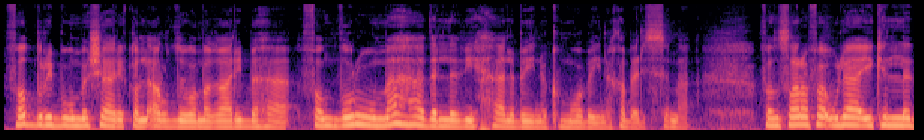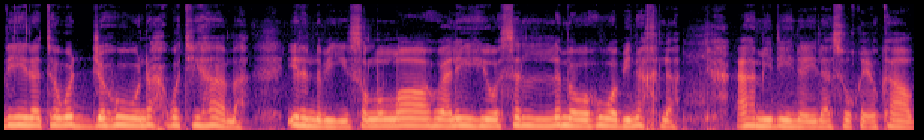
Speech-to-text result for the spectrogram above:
فاضربوا مشارق الأرض ومغاربها فانظروا ما هذا الذي حال بينكم وبين خبر السماء. فانصرف أولئك الذين توجهوا نحو تهامة إلى النبي صلى الله عليه وسلم وهو بنخلة عامدين إلى سوق عكاظ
